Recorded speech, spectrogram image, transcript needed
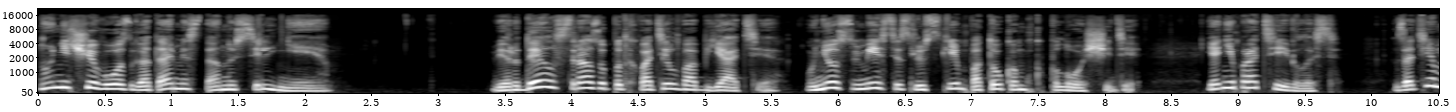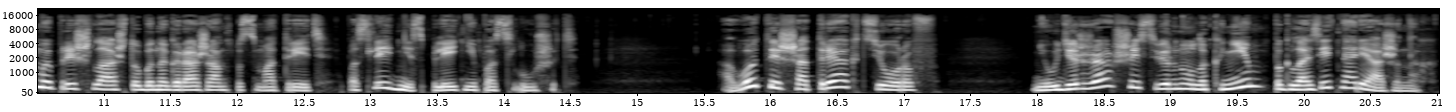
Но ничего, с годами стану сильнее. Вердел сразу подхватил в объятия, унес вместе с людским потоком к площади. Я не противилась. Затем и пришла, чтобы на горожан посмотреть, последние сплетни послушать. А вот и шатры актеров. Не удержавшись, свернула к ним поглазеть наряженных.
